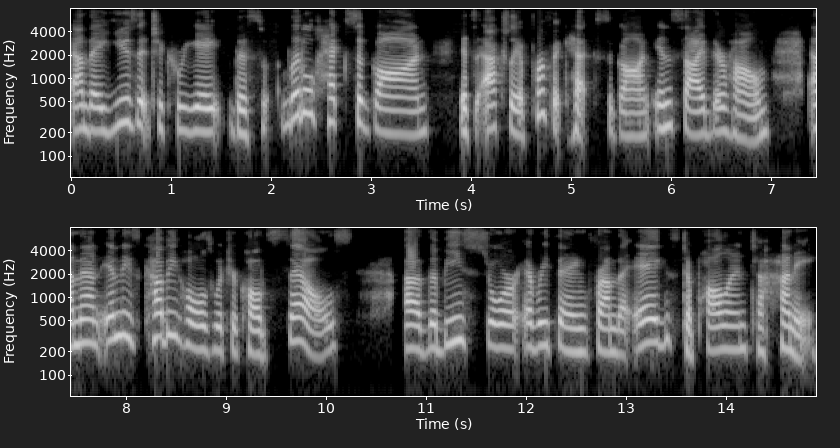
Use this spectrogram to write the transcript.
and they use it to create this little hexagon. It's actually a perfect hexagon inside their home. And then in these cubby holes, which are called cells, uh, the bees store everything from the eggs to pollen to honey.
